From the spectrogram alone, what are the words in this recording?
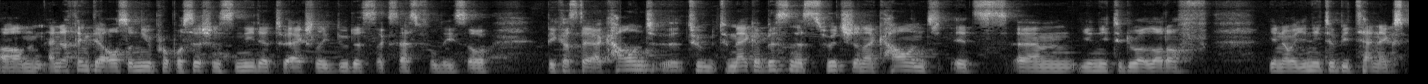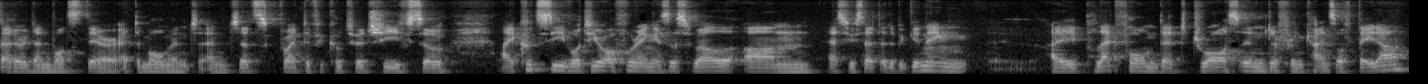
um, and I think there are also new propositions needed to actually do this successfully. So because the account to to make a business switch an account, it's um, you need to do a lot of you know you need to be 10x better than what's there at the moment and that's quite difficult to achieve. So i could see what you're offering is as well um, as you said at the beginning a platform that draws in different kinds of data.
